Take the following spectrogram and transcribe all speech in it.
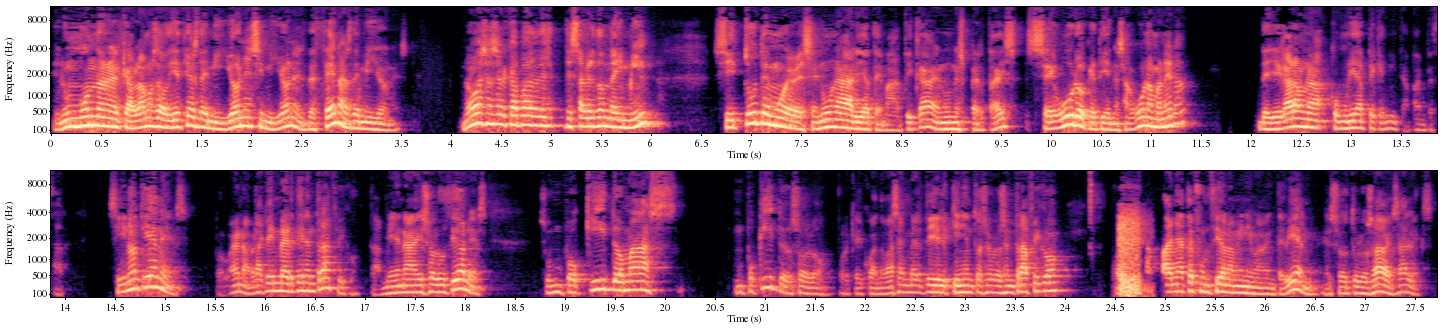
En un mundo en el que hablamos de audiencias de millones y millones, decenas de millones. ¿No vas a ser capaz de, saber dónde hay mil? Si tú te mueves en una área temática, en un expertise, seguro que tienes alguna manera de llegar a una comunidad pequeñita para empezar. Si no tienes, pues bueno, habrá que invertir en tráfico. También hay soluciones. Es un poquito más, un poquito solo, porque cuando vas a invertir 500 euros en tráfico, cualquier campaña te funciona mínimamente bien. Eso tú lo sabes, Alex.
